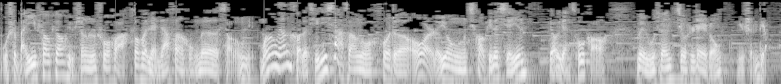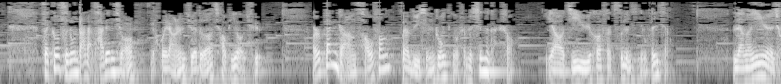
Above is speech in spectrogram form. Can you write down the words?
不是白衣飘飘与生人说话都会脸颊泛红的小龙女，模棱两可的提及下三路，或者偶尔的用俏皮的谐音飙一点粗口，魏如萱就是这种女神婊。在歌词中打打擦边球，也会让人觉得俏皮有趣。而班长曹芳在旅行中有什么新的感受，也要急于和粉丝们进行分享。两个音乐圈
